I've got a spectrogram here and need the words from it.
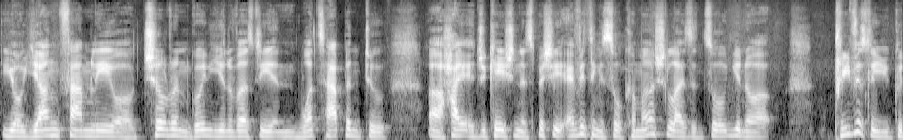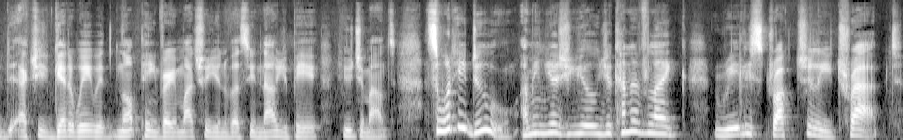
your young family or children going to university and what's happened to uh, higher education, especially everything is so commercialized. And so, you know, previously you could actually get away with not paying very much for university. Now you pay huge amounts. So what do you do? I mean, you're you're, you're kind of like really structurally trapped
